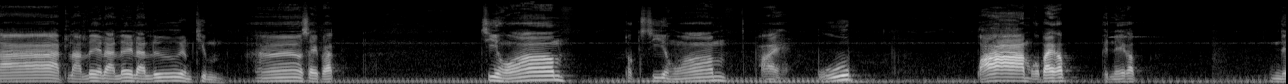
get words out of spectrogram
ลาดลาดเลยลาดเลยลาดเลยน้ำจิ้มอ้าวใส่ผักชีหอมผักชีหอมไปปุ๊บ ปามเข้าไปครับ เป็นไงครับเป็นไง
